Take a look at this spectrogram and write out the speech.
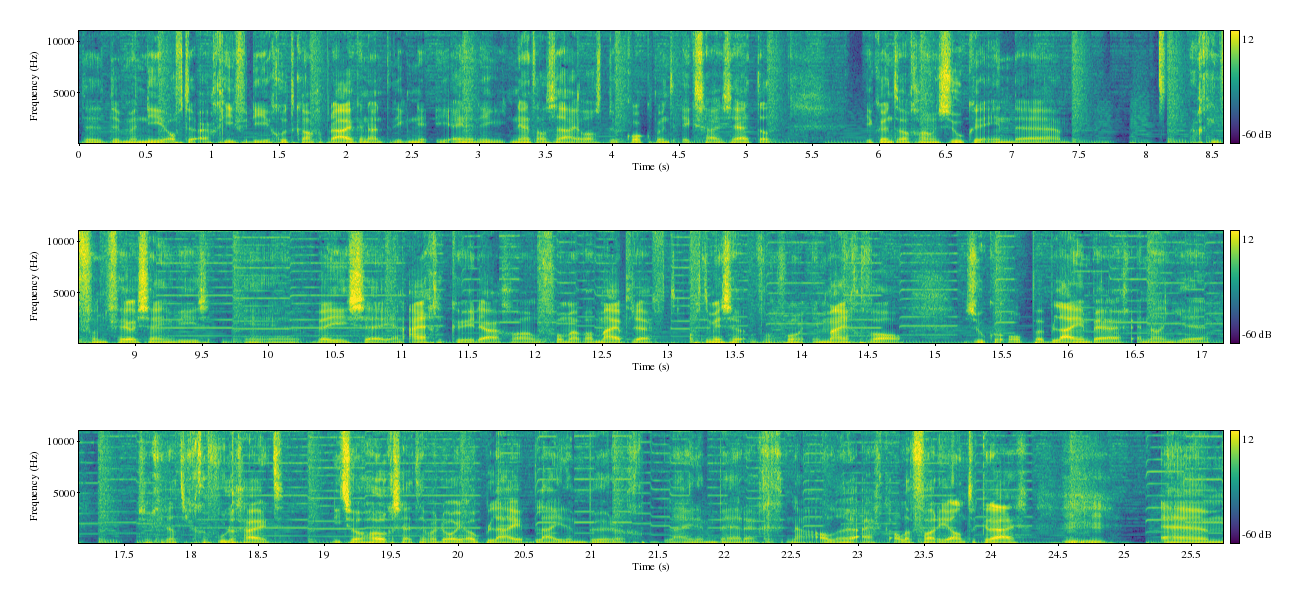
de, de manier of de archieven die je goed kan gebruiken. Nou, die, die ene die ik net al zei was de kok.xyz. Dat, je kunt dan gewoon zoeken in de archief van VOC en WIC, eh. En eigenlijk kun je daar gewoon, voor wat mij betreft, of tenminste voor, in mijn geval, zoeken op eh, Blijenberg. En dan je, zeg je dat, die gevoeligheid niet zo hoog zetten. Waardoor je ook Blij, Blijdenburg, Blijdenberg, nou, alle, eigenlijk alle varianten krijgt. Mhm. Ehm,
